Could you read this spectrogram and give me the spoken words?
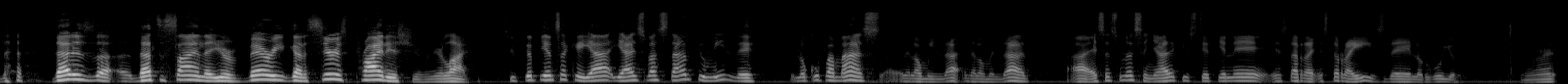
that is, uh, that's a sign that you're very, got a serious pride issue in your life. Si usted piensa que ya, ya es bastante humilde y no ocupa más ah, de la humildad, de la humildad ah, esa es una señal que usted tiene esta, ra- esta raíz del orgullo. All right?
